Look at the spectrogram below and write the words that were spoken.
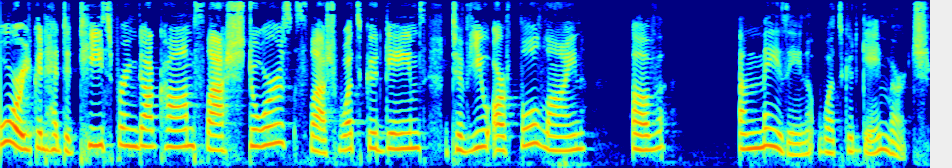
or you can head to teespring.com slash stores slash what's good games to view our full line of amazing What's Good Game merch.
